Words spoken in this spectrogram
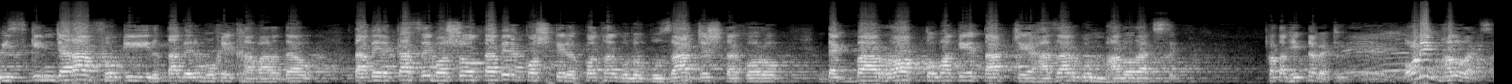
মিসকিন যারা ফকির, তাদের মুখে খাবার দাও। তাদের কাছে বসো, তাদের কষ্টের কথাগুলো বোঝার চেষ্টা করো। দেখবা রব তোমাকে তার চেয়ে হাজার গুণ ভালো রাখছে। কথা ঠিক না বেঠিক অনেক ভালো রাখছে।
